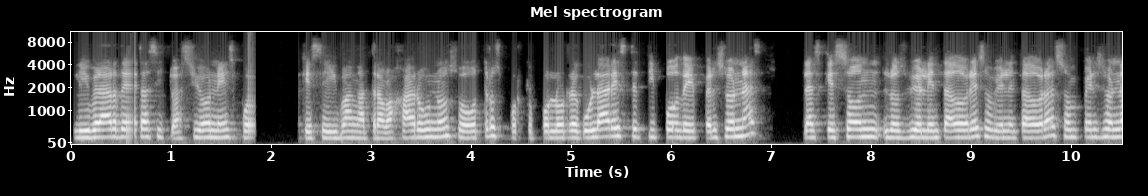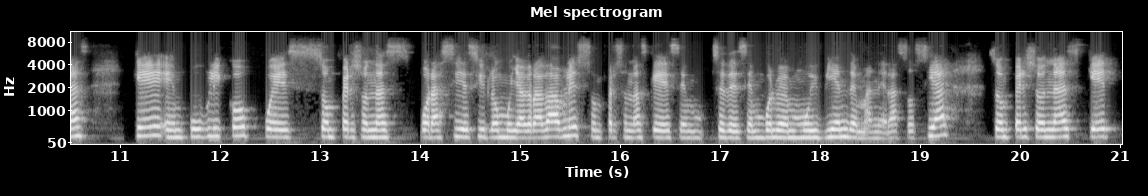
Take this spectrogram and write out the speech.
librar de estas situaciones, por que se iban a trabajar unos u otros, porque por lo regular este tipo de personas, las que son los violentadores o violentadoras, son personas que en público pues son personas, por así decirlo, muy agradables, son personas que se, se desenvuelven muy bien de manera social, son personas que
